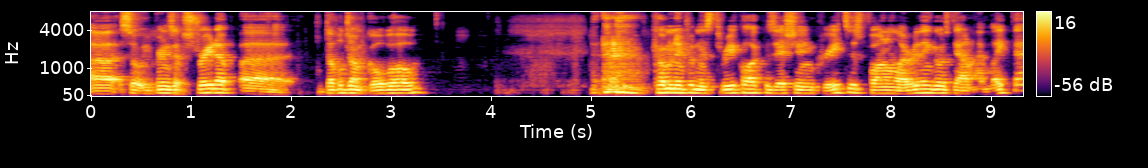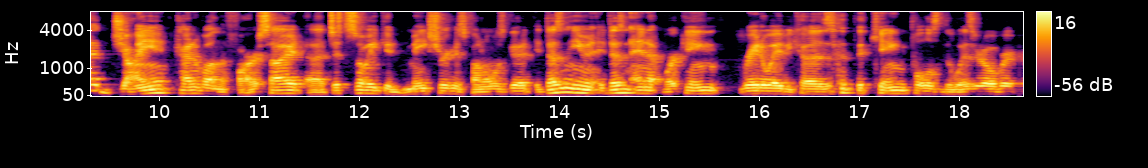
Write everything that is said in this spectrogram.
Uh, so he brings up straight up uh, double jump GoVaHo. coming in from this three o'clock position, creates his funnel, everything goes down. I like that giant kind of on the far side, uh, just so he could make sure his funnel was good. It doesn't even it doesn't end up working right away because the king pulls the wizard over.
